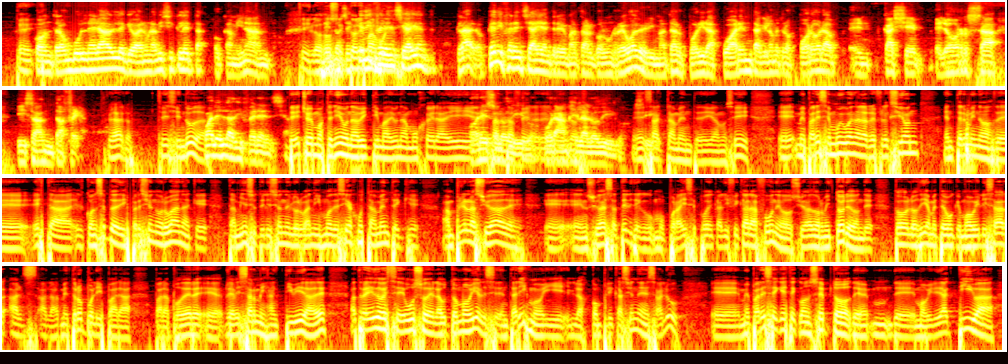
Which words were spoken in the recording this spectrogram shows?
contra un vulnerable que va en una bicicleta o caminando. Entonces, ¿qué diferencia hay entre, claro, qué diferencia hay entre matar con un revólver y matar por ir a 40 kilómetros por hora en calle El Orza y Santa Fe? Claro. Sí, sin duda. ¿Cuál es la diferencia? De hecho, hemos tenido una víctima de una mujer ahí. Por eso lo digo, por Ángela lo digo. Exactamente, digamos, sí. Eh, me parece muy buena la reflexión en términos de esta, el concepto de dispersión urbana que también se utilizó en el urbanismo. Decía justamente que ampliar las ciudades eh, en ciudades satélites, como por ahí se puede calificar a Funes o ciudad dormitorio, donde todos los días me tengo que movilizar a la metrópolis para, para poder eh, realizar mis actividades, ha traído ese uso del automóvil, el sedentarismo y las complicaciones de salud. Eh, me parece que este concepto de, movilidad activa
